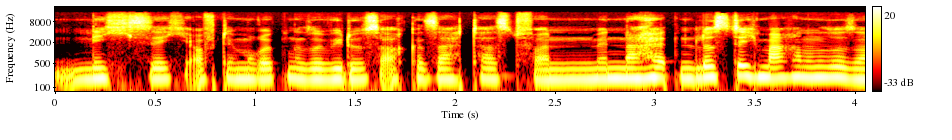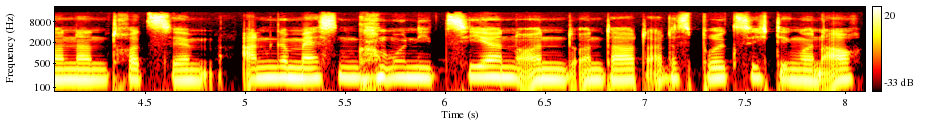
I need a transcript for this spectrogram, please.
nicht sich auf dem Rücken, so wie du es auch gesagt hast, von Minderheiten lustig machen und so, sondern trotzdem angemessen kommunizieren und, und dort alles berücksichtigen und auch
